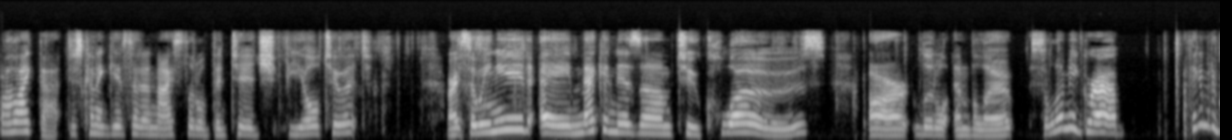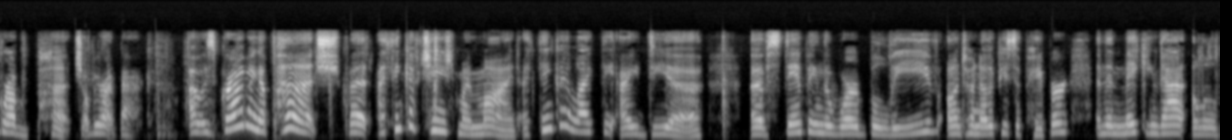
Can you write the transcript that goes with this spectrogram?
I like that. Just kind of gives it a nice little vintage feel to it. All right, so we need a mechanism to close our little envelope. So let me grab, I think I'm going to grab a punch. I'll be right back. I was grabbing a punch, but I think I've changed my mind. I think I like the idea of stamping the word believe onto another piece of paper and then making that a little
